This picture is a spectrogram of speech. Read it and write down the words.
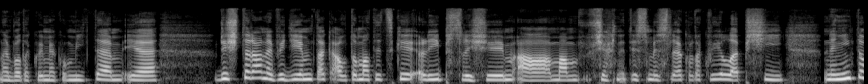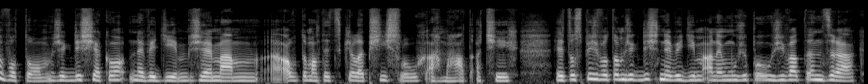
nebo takovým jako mýtem je, když teda nevidím, tak automaticky líp slyším a mám všechny ty smysly jako takový lepší. Není to o tom, že když jako nevidím, že mám automaticky lepší sluch a hmát a čich. Je to spíš o tom, že když nevidím a nemůžu používat ten zrak,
